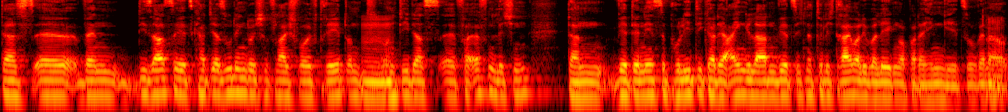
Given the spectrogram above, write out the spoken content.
dass äh, wenn Disaster jetzt Katja Suding durch den Fleischwolf dreht und, Mhm. und die das äh, veröffentlichen, dann wird der nächste Politiker, der eingeladen wird, sich natürlich dreimal überlegen, ob er da hingeht, so wenn Ja. er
